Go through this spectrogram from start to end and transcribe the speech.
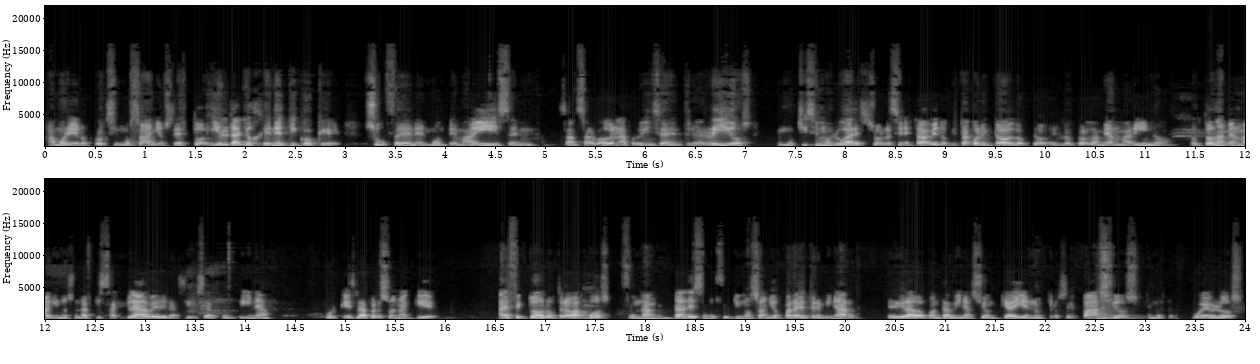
a morir en los próximos años esto, y el daño genético que sufren en Montemaíz, en San Salvador, en la provincia de Entre Ríos, en muchísimos lugares. Yo recién estaba viendo que está conectado el doctor, el doctor Damián Marino. El doctor Damián Marino es una pieza clave de la ciencia argentina porque es la persona que ha efectuado los trabajos fundamentales en los últimos años para determinar el grado de contaminación que hay en nuestros espacios, en nuestros pueblos.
